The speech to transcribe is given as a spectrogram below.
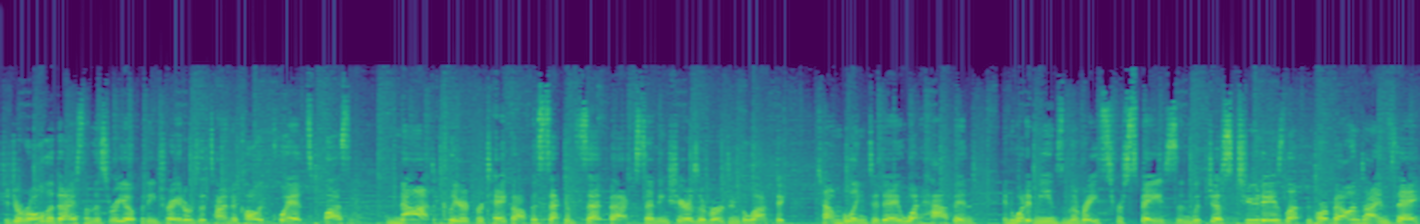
should you roll the dice on this reopening trade, or is it time to call it quits? Plus, not cleared for takeoff. A second setback sending shares of Virgin Galactic tumbling today. What happened and what it means in the race for space. And with just two days left before Valentine's Day,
